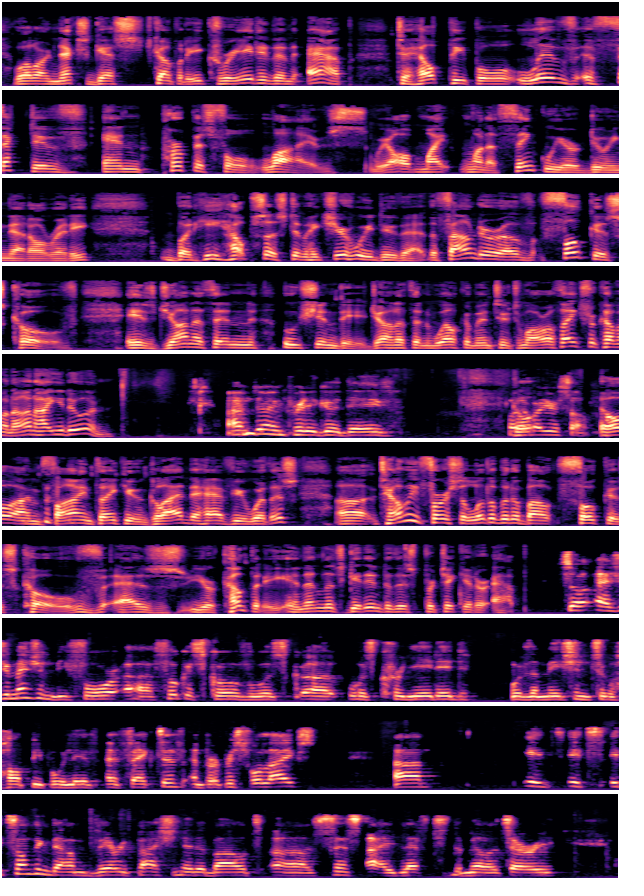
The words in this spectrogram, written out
Well, our next guest company created an app to help people live effective and purposeful lives. We all might want to think we are doing that already, but he helps us to make sure we do that. The founder of Focus Cove is Jonathan Ushindi. Jonathan, welcome into tomorrow. Thanks for coming on. How you doing? I'm doing pretty good, Dave. What about yourself? Oh, I'm fine, thank you. Glad to have you with us. Uh, tell me first a little bit about Focus Cove as your company, and then let's get into this particular app. So, as you mentioned before, uh, Focus Cove was uh, was created with the mission to help people live effective and purposeful lives. Um, it's it's it's something that I'm very passionate about uh, since I left the military.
